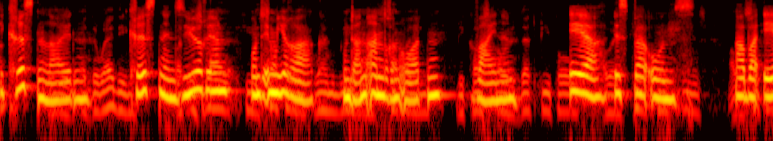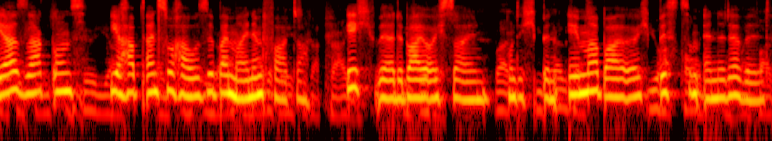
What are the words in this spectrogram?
Die Christen leiden, Christen in Syrien und im Irak und an anderen Orten weinen. Er ist bei uns, aber er sagt uns, ihr habt ein Zuhause bei meinem Vater. Ich werde bei euch sein und ich bin immer bei euch bis zum Ende der Welt.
